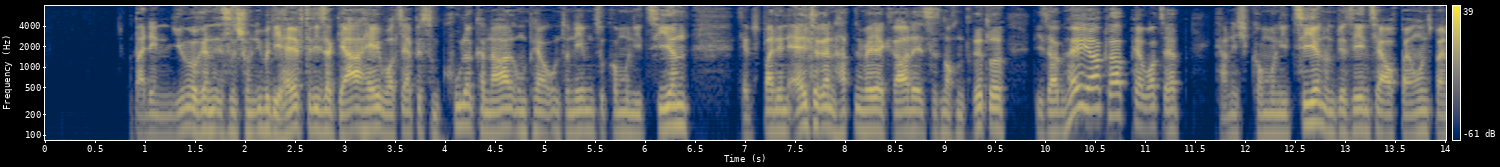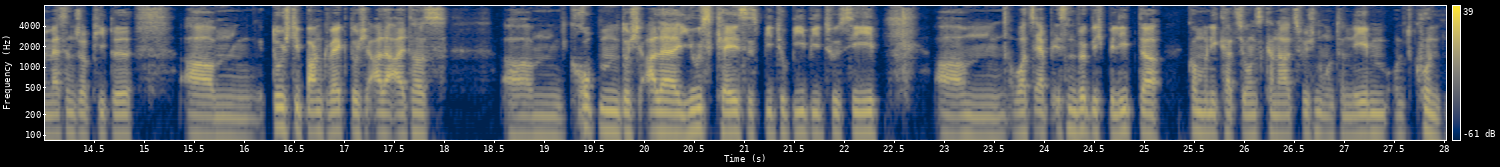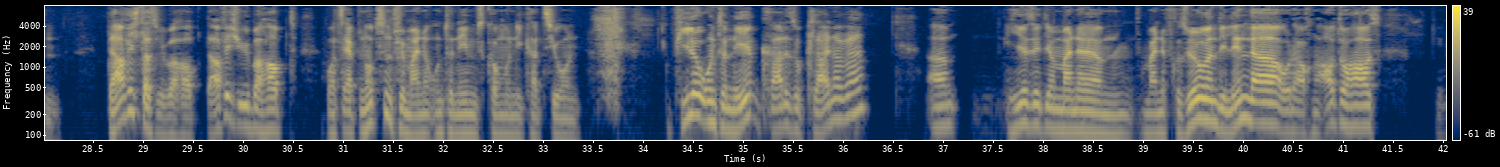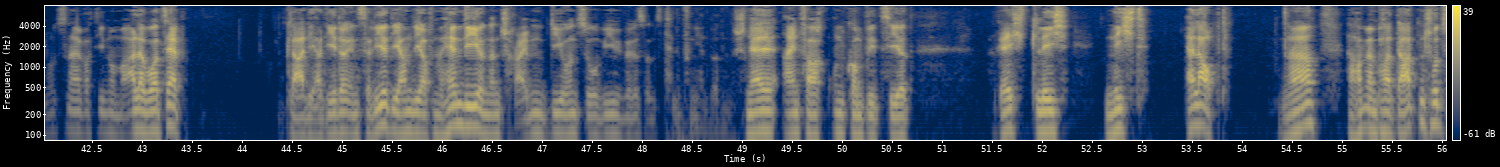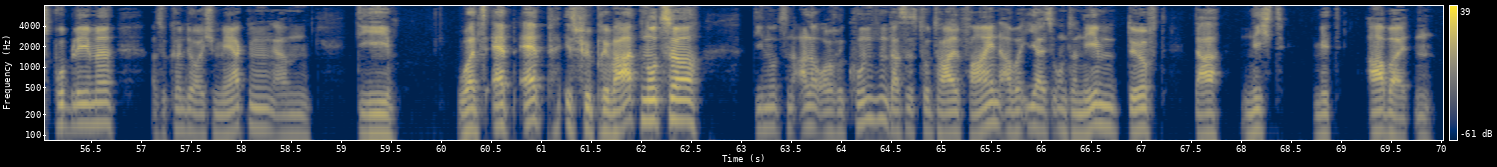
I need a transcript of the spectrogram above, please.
Bei den Jüngeren ist es schon über die Hälfte, die sagt, ja, hey, WhatsApp ist ein cooler Kanal, um per Unternehmen zu kommunizieren. Selbst bei den Älteren hatten wir ja gerade, ist es noch ein Drittel, die sagen, hey, ja klar, per WhatsApp kann ich kommunizieren. Und wir sehen es ja auch bei uns, bei Messenger People, ähm, durch die Bank weg, durch alle Altersgruppen, ähm, durch alle Use Cases, B2B, B2C. Ähm, WhatsApp ist ein wirklich beliebter Kommunikationskanal zwischen Unternehmen und Kunden. Darf ich das überhaupt? Darf ich überhaupt WhatsApp nutzen für meine Unternehmenskommunikation? Viele Unternehmen, gerade so kleinere, ähm, hier seht ihr meine, meine Friseurin, die Linda oder auch ein Autohaus. Die nutzen einfach die normale WhatsApp. Klar, die hat jeder installiert, die haben die auf dem Handy und dann schreiben die uns so, wie wir sonst telefonieren würden. Schnell, einfach, unkompliziert, rechtlich nicht erlaubt. Na, da haben wir ein paar Datenschutzprobleme. Also könnt ihr euch merken, ähm, die WhatsApp-App ist für Privatnutzer die nutzen alle eure Kunden, das ist total fein, aber ihr als Unternehmen dürft da nicht mitarbeiten.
